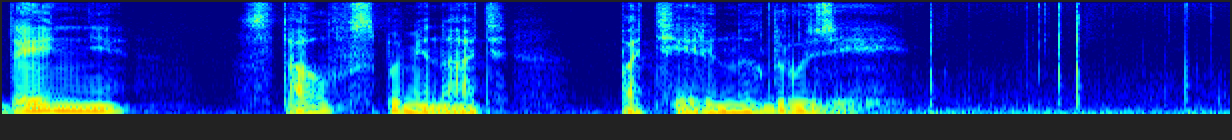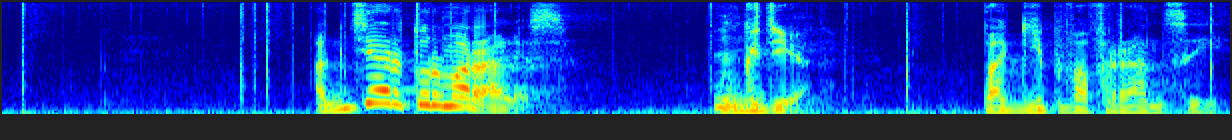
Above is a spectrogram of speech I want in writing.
Денни стал вспоминать потерянных друзей. А где Артур Моралес? Где? Погиб во Франции.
